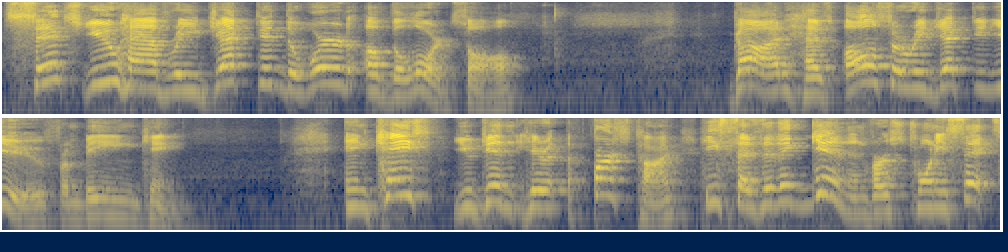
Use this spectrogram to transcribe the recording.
Since you have rejected the word of the Lord, Saul, God has also rejected you from being king. In case you didn't hear it the first time, he says it again in verse 26.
